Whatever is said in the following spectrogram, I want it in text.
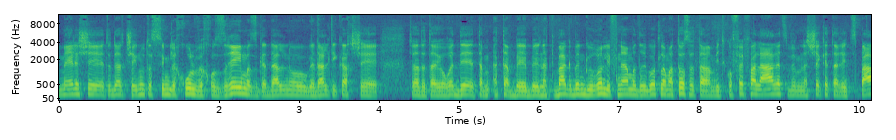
מאלה שאת יודעת, כשהיינו טסים לחו"ל וחוזרים, אז גדלנו, גדלתי כך ש... את יודעת, אתה יורד, אתה, אתה בנתב"ג בן גוריון לפני המדרגות למטוס, אתה מתכופף על הארץ ומנשק את הרצפה.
